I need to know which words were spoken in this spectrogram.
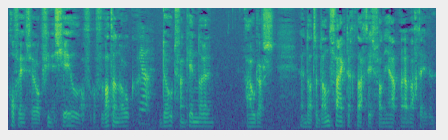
of eventueel ook financieel of, of wat dan ook. Ja. Dood van kinderen, ouders. En dat er dan vaak de gedachte is van ja, maar wacht even.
